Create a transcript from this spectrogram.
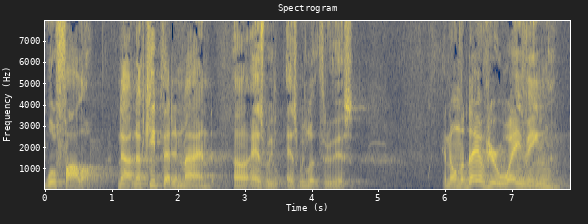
will follow. Now, now keep that in mind uh, as we as we look through this. And on the day of your waving,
